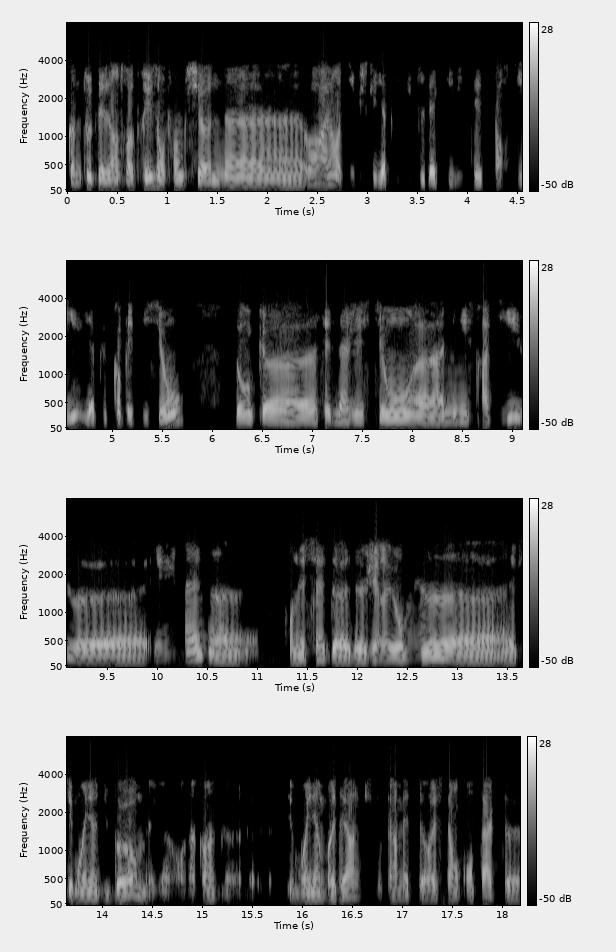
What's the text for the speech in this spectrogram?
comme toutes les entreprises, on fonctionne au ralenti puisqu'il n'y a plus du tout d'activité sportive, il n'y a plus de compétition. Donc c'est de la gestion administrative et humaine qu'on essaie de, gérer au mieux euh, avec les moyens du bord, mais on a quand même des moyens modernes qui nous permettent de rester en contact euh,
